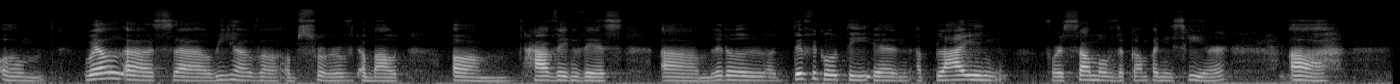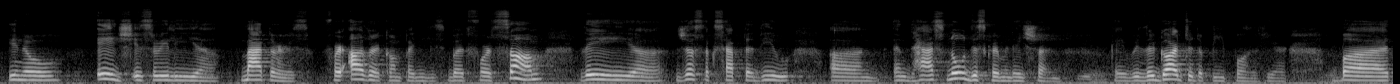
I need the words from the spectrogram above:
Um, well, as uh, we have uh, observed about um, having this um, little difficulty in applying for some of the companies here, uh, you know, age is really uh, matters for other companies, but for some, they uh, just accepted you uh, and has no discrimination, okay, with regard to the people here. But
